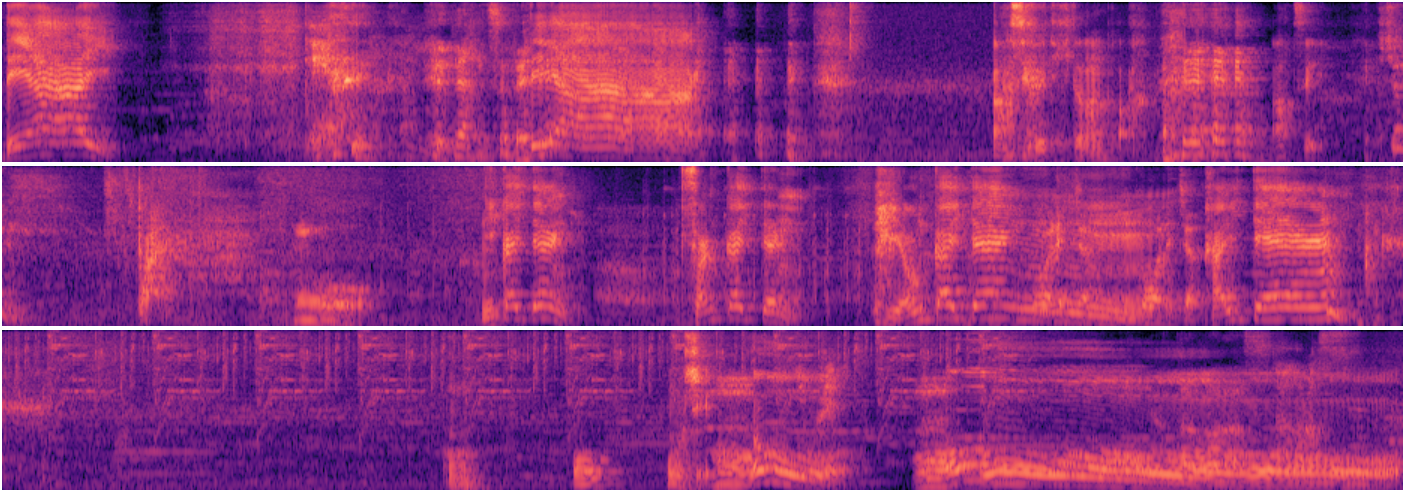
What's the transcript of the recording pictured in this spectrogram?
出会い。何それ。出会い。汗かいてきたなんか。熱い。バもン2回転。3回転。4回転。壊れちゃう。壊れちゃう。回転おおおおおおお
